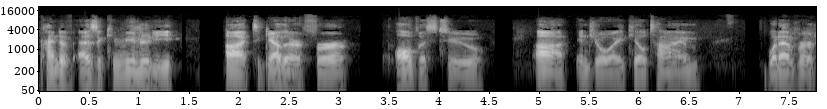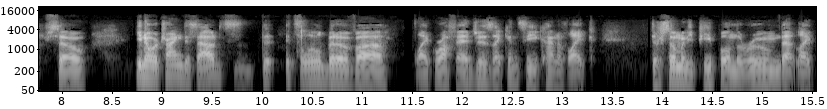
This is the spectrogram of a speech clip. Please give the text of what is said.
kind of as a community uh, together for all of us to uh, enjoy, kill time, whatever. So, you know, we're trying this out. It's, it's a little bit of uh, like rough edges. I can see kind of like there's so many people in the room that like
